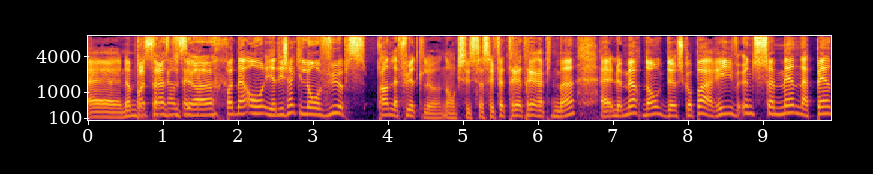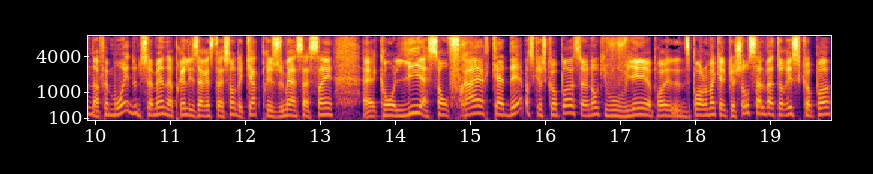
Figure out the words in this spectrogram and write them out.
Euh, un homme Pas de trace du 55 tireur. pas de- ben, on- Il y a des gens qui l'ont vu prendre la fuite. Là. Donc, ça s'est fait très, très rapidement. Euh, le meurtre, donc, de Scopa arrive une semaine à peine, en fait, moins d'une semaine après les arrestations de quatre présumés assassins euh, qu'on lie à son frère cadet, parce que Scopa, c'est un nom qui vous vient, euh, dit probablement quelque chose. Salvatore Scopa,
